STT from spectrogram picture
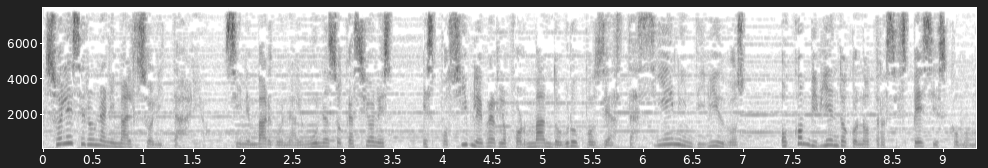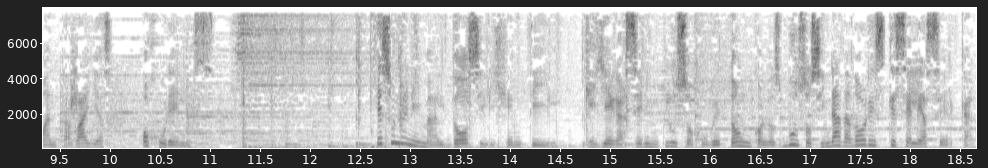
Suele ser un animal solitario sin embargo, en algunas ocasiones es posible verlo formando grupos de hasta 100 individuos o conviviendo con otras especies como mantarrayas o jureles. Es un animal dócil y gentil, que llega a ser incluso juguetón con los buzos y nadadores que se le acercan.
